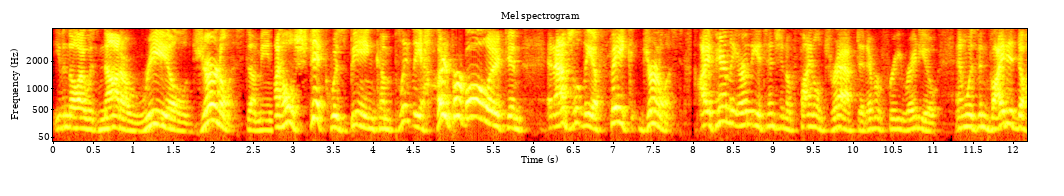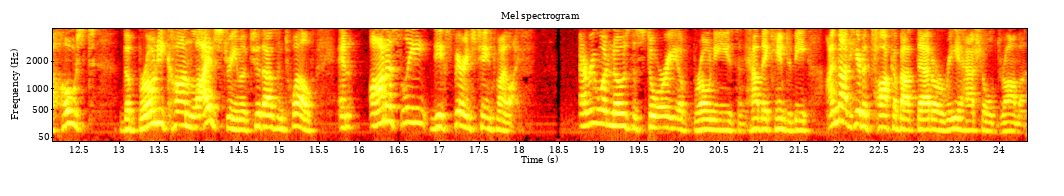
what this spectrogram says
even though I was not a real journalist, I mean, my whole shtick was being completely hyperbolic and and absolutely a fake journalist. I apparently earned the attention of Final Draft at Everfree Radio and was invited to host the BronyCon live stream of 2012, and honestly, the experience changed my life. Everyone knows the story of bronies and how they came to be. I'm not here to talk about that or rehash old drama.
